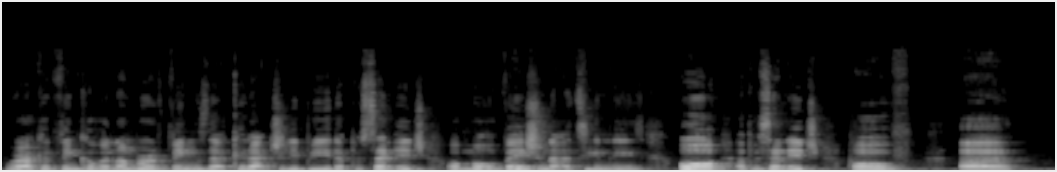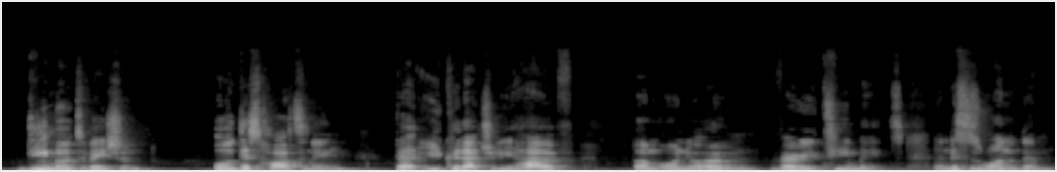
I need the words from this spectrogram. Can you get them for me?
where I could think of a number of things that could actually be the percentage of motivation that a team needs, or a percentage of uh, demotivation or disheartening that you could actually have um, on your own very teammates. And this is one of them.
